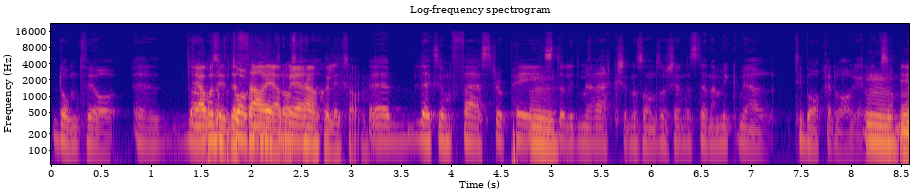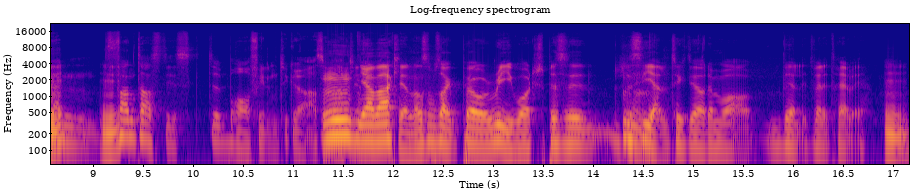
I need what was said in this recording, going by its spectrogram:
de två. Uh, Ja precis, det färgade oss kanske liksom. Eh, liksom faster paced Mm. och lite mer action och sånt så kändes denna mycket mer tillbakadragen. Mm. Liksom. Mm. Men Mm. fantastiskt bra film tycker jag. Alltså, Mm, verkligen. ja verkligen, och som sagt på rewatch speci- speciellt tyckte jag den var väldigt, väldigt trevlig. Mm.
